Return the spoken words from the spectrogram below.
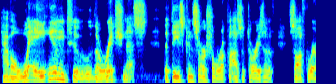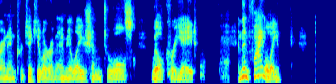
have a way into the richness that these consortial repositories of software and in particular of emulation tools will create. And then finally,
